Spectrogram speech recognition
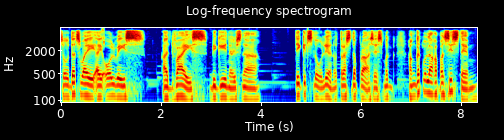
So that's why I always advise beginners na take it slowly, ano? Trust the process. Mag hangga't wala ka pang system,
